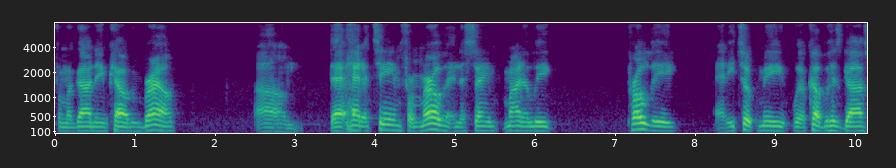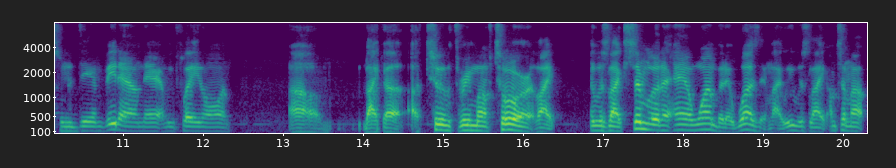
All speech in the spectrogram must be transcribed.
from a guy named Calvin Brown, um, that had a team from Maryland in the same minor league, pro league, and he took me with a couple of his guys from the DMV down there, and we played on, um, like a, a two three month tour, like it was like similar to AND1, but it wasn't. Like we was like I'm talking about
